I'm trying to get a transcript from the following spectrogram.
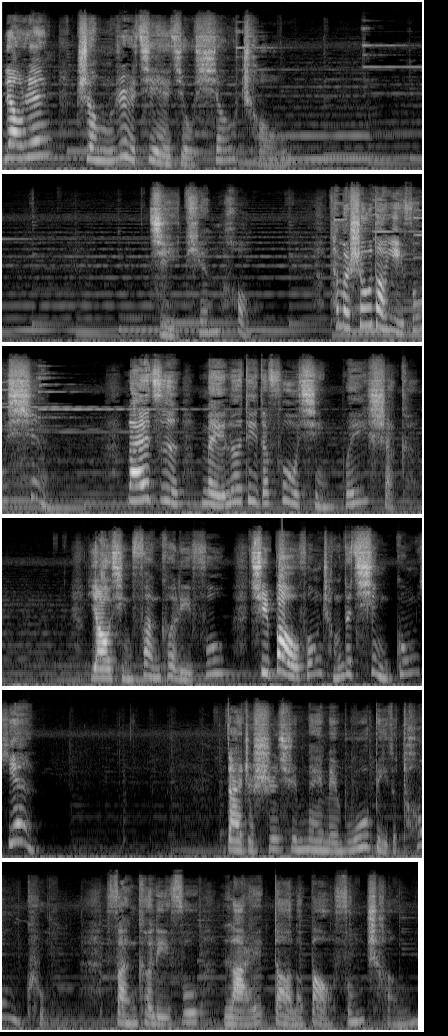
两人整日借酒消愁。几天后，他们收到一封信，来自美乐蒂的父亲威沙克，邀请范克里夫去暴风城的庆功宴。带着失去妹妹无比的痛苦，范克里夫来到了暴风城。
